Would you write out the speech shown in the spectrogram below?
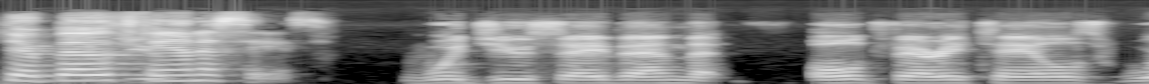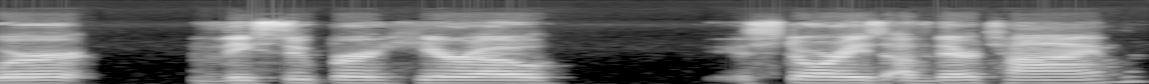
They're both would you, fantasies. Would you say then that old fairy tales were the superhero stories of their time?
